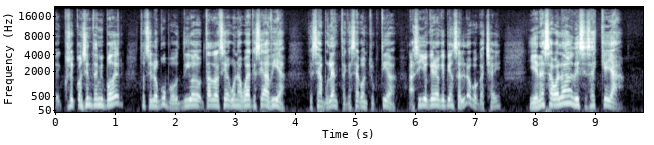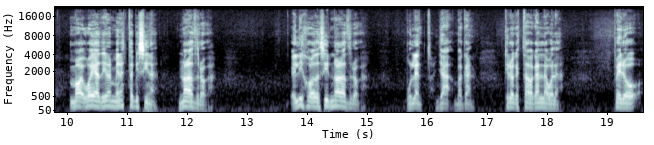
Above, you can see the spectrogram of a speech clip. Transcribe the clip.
Eh, Soy consciente de mi poder, entonces lo ocupo. Digo, trato de decir alguna weá que sea vía, que sea pulenta, que sea constructiva. Así yo creo que piensa el loco, ¿cachai? Y en esa bola dice, ¿sabes qué? Ya, voy a tirarme en esta piscina, no a las drogas. Elijo decir no a las drogas. Pulento, ya, bacán. Creo que está bacán la bola. Pero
